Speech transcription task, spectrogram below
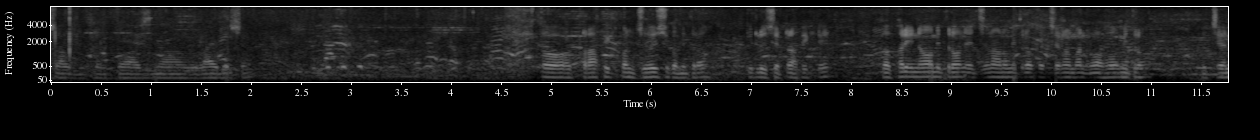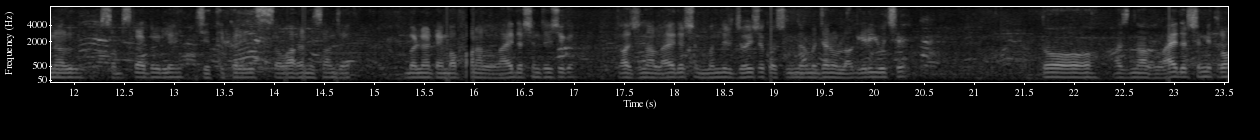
ચાલો મિત્રો, તો આજના લાય દર્શન તો ટ્રાફિક પણ જોઈ શકો મિત્રો, કેટલું છે ટ્રાફિક તે. તો ફરી નવા મિત્રોને જણાવવાનું મિત્રો કે ચેનલમાં નવા હો મિત્રો ચેનલ સબસ્ક્રાઈબ કરી લે, જેથી કરી સવારે અને સાંજે બંને ટાઈમ બાપાના લાય દર્શન થઈ શકે. તો આજના લાય દર્શન મંદિર જોઈ શકો, સુંદર મજાનું લાગી રહ્યું છે. તો આજના લાય દર્શન મિત્રો.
